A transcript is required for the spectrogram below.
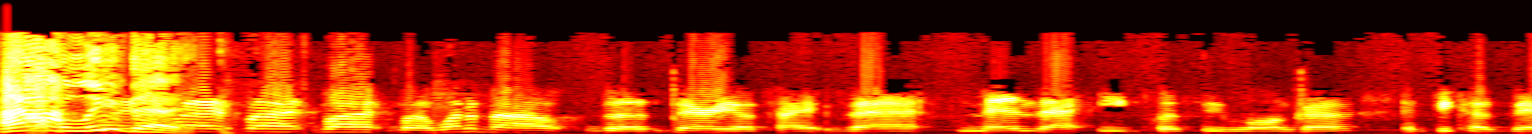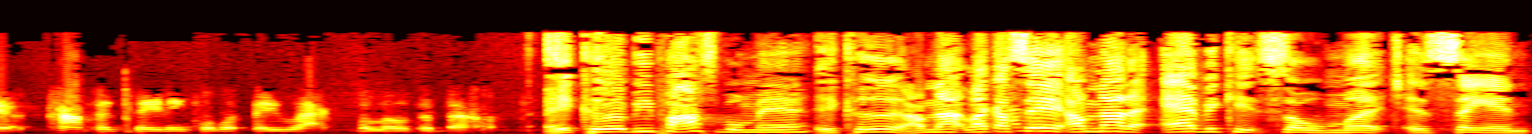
I believe that. But, but but but what about the stereotype that men that eat pussy longer is because they're compensating for what they lack below the belt? It could be possible, man. It could. I'm not, like I said, I'm not an advocate so much as saying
